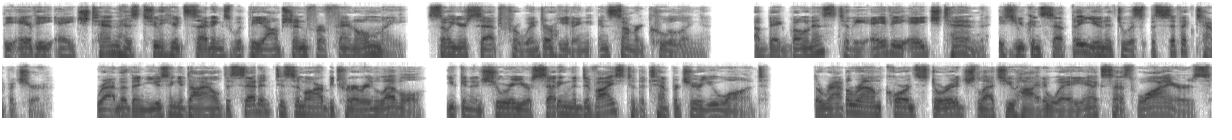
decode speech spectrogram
The AVH10 has two heat settings with the option for fan only, so you're set for winter heating and summer cooling. A big bonus to the AVH10 is you can set the unit to a specific temperature. Rather than using a dial to set it to some arbitrary level, you can ensure you're setting the device to the temperature you want. The wraparound cord storage lets you hide away excess wires,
